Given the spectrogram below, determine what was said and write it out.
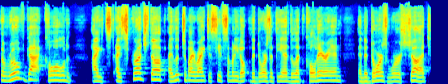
the room got cold. I I scrunched up. I looked to my right to see if somebody had opened the doors at the end to let the cold air in, and the doors were shut.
